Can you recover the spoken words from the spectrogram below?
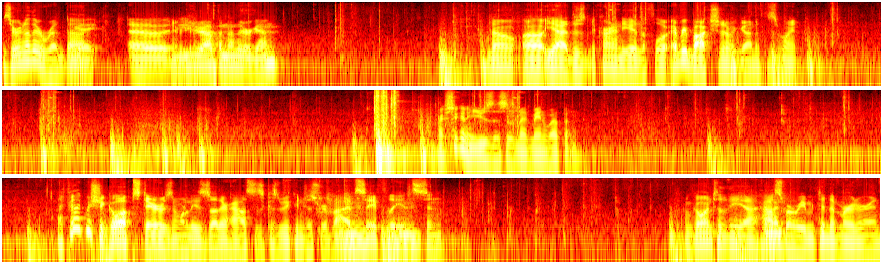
Is there another red dot? Okay. Uh, did you go. drop another gun? No. Uh, yeah. There's a Kar98 on the floor. Every box should have a gun at this point. I'm actually gonna use this as my main weapon. I feel like we should go upstairs in one of these other houses because we can just revive Mm, safely mhm. instant. I'm going to the uh, house Coming. where we did the murder in.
